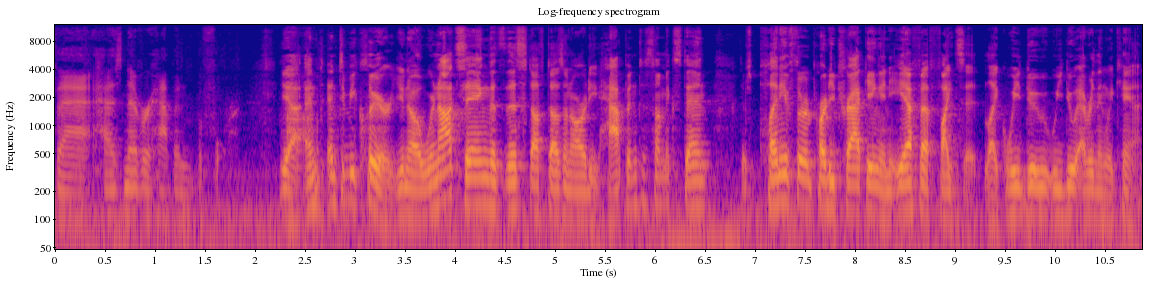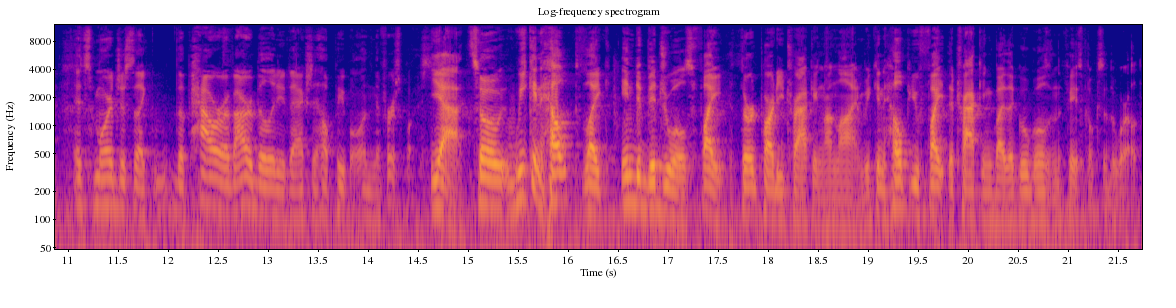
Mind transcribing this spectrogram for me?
that has never happened before. Yeah, and, and to be clear, you know, we're not saying that this stuff doesn't already happen to some extent. There's plenty of third-party tracking, and EFF fights it. Like we do, we do everything we can. It's more just like the power of our ability to actually help people in the first place. Yeah, so we can help like individuals fight third-party tracking online. We can help you fight the tracking by the Googles and the Facebooks of the world.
